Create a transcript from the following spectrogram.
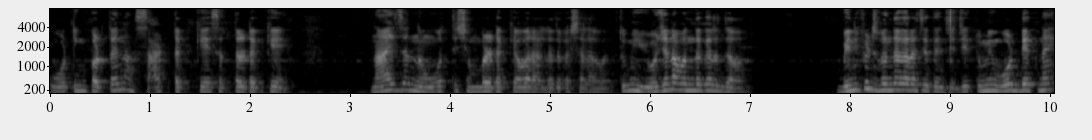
वोटिंग पडतं आहे ना साठ टक्के सत्तर टक्के नाही जर नव्वद ते शंभर टक्क्यावर आलं तर कशाला हवं तुम्ही योजना बंद करत जावा. बेनिफिट्स बंद करायचे त्यांचे. जे तुम्ही वोट देत नाही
